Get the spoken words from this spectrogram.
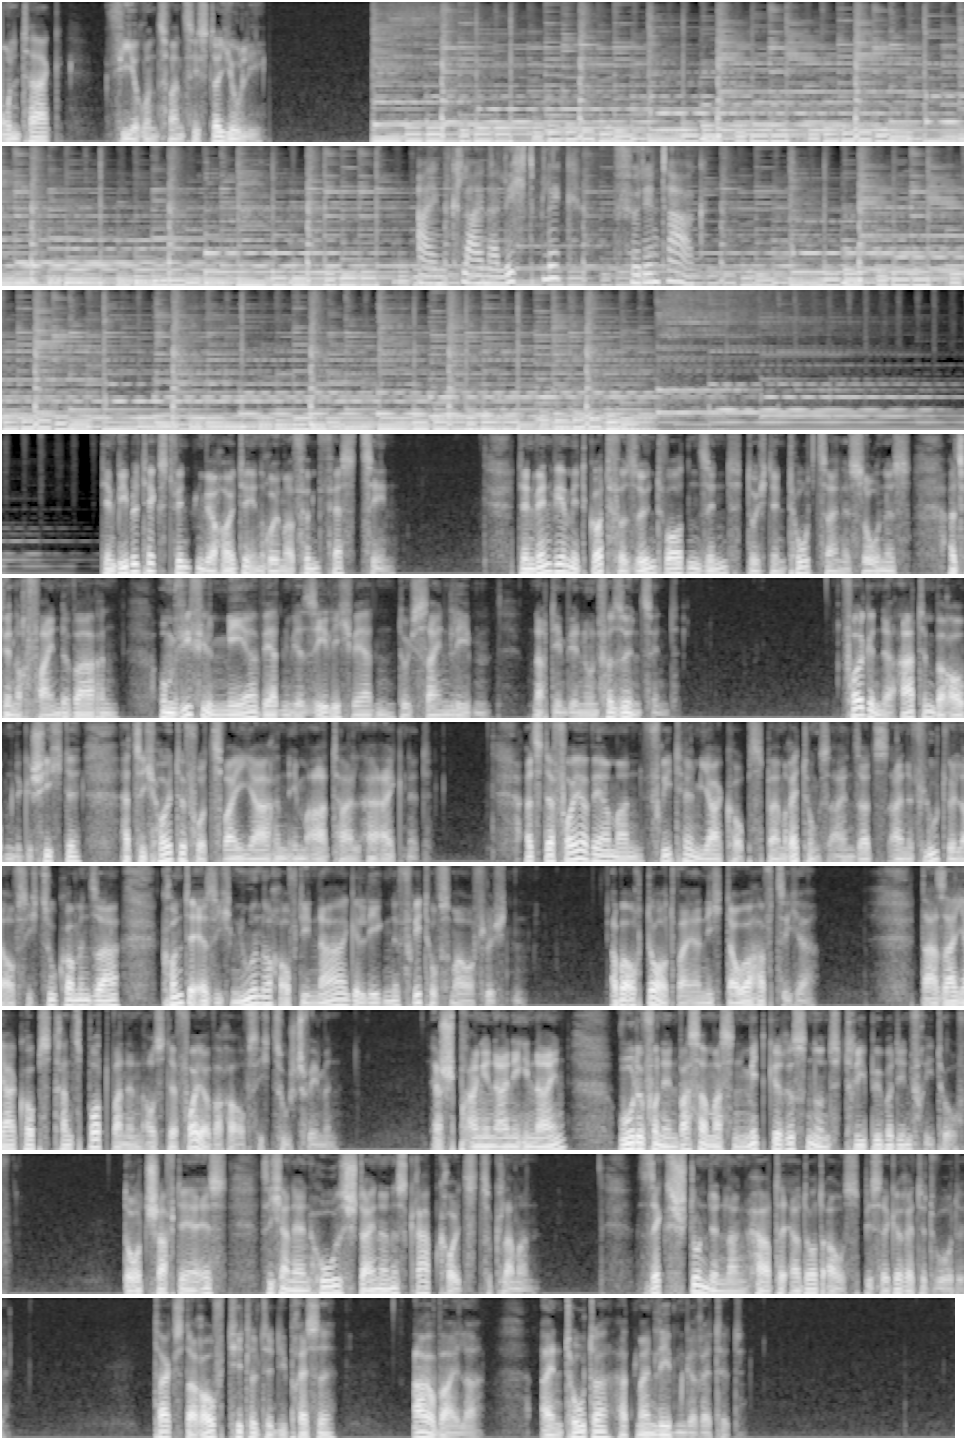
Montag, 24. Juli. Ein kleiner Lichtblick für den Tag. Den Bibeltext finden wir heute in Römer 5, Vers 10. Denn wenn wir mit Gott versöhnt worden sind durch den Tod seines Sohnes, als wir noch Feinde waren, um wie viel mehr werden wir selig werden durch sein Leben, nachdem wir nun versöhnt sind. Folgende atemberaubende Geschichte hat sich heute vor zwei Jahren im Ahrtal ereignet. Als der Feuerwehrmann Friedhelm Jacobs beim Rettungseinsatz eine Flutwelle auf sich zukommen sah, konnte er sich nur noch auf die nahegelegene Friedhofsmauer flüchten. Aber auch dort war er nicht dauerhaft sicher. Da sah Jacobs Transportwannen aus der Feuerwache auf sich zuschwimmen. Er sprang in eine hinein, wurde von den Wassermassen mitgerissen und trieb über den Friedhof. Dort schaffte er es, sich an ein hohes steinernes Grabkreuz zu klammern. Sechs Stunden lang harrte er dort aus, bis er gerettet wurde. Tags darauf titelte die Presse Arweiler, ein Toter hat mein Leben gerettet.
